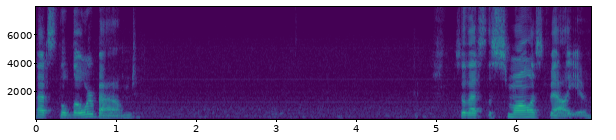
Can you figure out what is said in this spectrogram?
That's the lower bound. So that's the smallest value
